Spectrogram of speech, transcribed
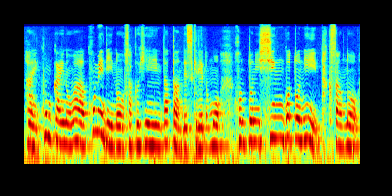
はい、今回のはコメディの作品だったんですけれども本当にシーンごとにたくさんの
